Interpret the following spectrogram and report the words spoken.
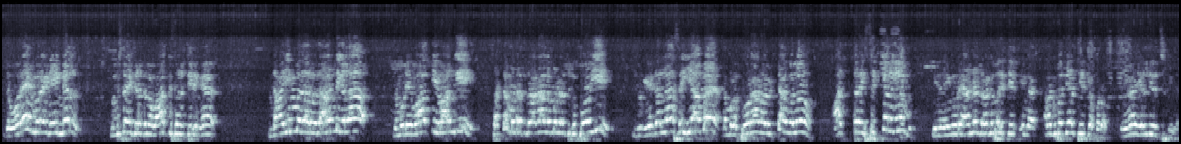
இந்த ஒரே முறை நீங்கள் விவசாய தினத்துல வாக்கு செலுத்திடுங்க. இந்த ஐம்பது அறுபது ஆண்டுகளா நம்முடைய வாக்கை வாங்கி சட்டமன்றத்துக்கு நாடாளுமன்றத்துக்கு போய் இவங்க எதெல்லாம் செய்யாம நம்மள போராட விட்டாங்களோ அத்தனை சிக்கல்களும் இது எங்களுடைய அண்ணன் ரகுபதி தீர்த்திங்க ரகுபதியால் தீர்க்கப்படும். இதெல்லாம் எழுதி வச்சுக்கீங்க.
